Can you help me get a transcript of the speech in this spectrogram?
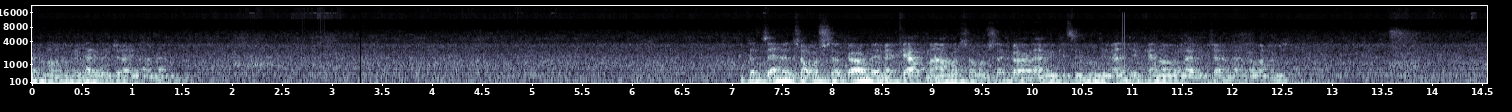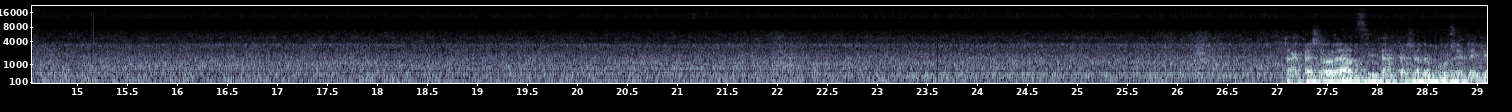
এখন অনেকে লাইভে জয়েন হয় না। এটা চ্যানেল সমস্যার কারণে নাকি আপনার আমার সমস্যার কারণে আমি কিছু বুঝি না যে কেন আমার লাইভে জয়েন হয় না মানুষ ঢাকা শহরে আছি ঢাকা শহরে বসে থেকে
